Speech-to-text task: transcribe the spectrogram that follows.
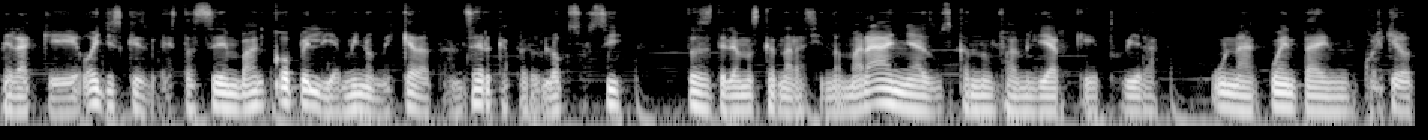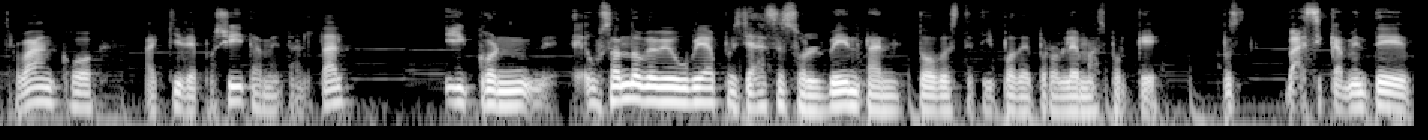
era que, oye, es que estás en Bancoppel y a mí no me queda tan cerca, pero el Oxxo sí. Entonces teníamos que andar haciendo marañas, buscando un familiar que tuviera una cuenta en cualquier otro banco, aquí deposítame, tal, tal. Y con usando BBVA pues ya se solventan todo este tipo de problemas porque pues básicamente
